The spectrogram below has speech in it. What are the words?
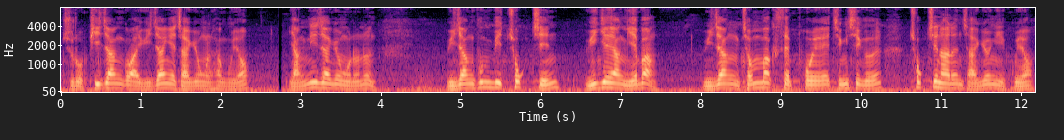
주로 비장과 위장에 작용을 하고요. 양리작용으로는 위장 분비 촉진, 위궤양 예방, 위장 점막세포의 증식을 촉진하는 작용이 있고요.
